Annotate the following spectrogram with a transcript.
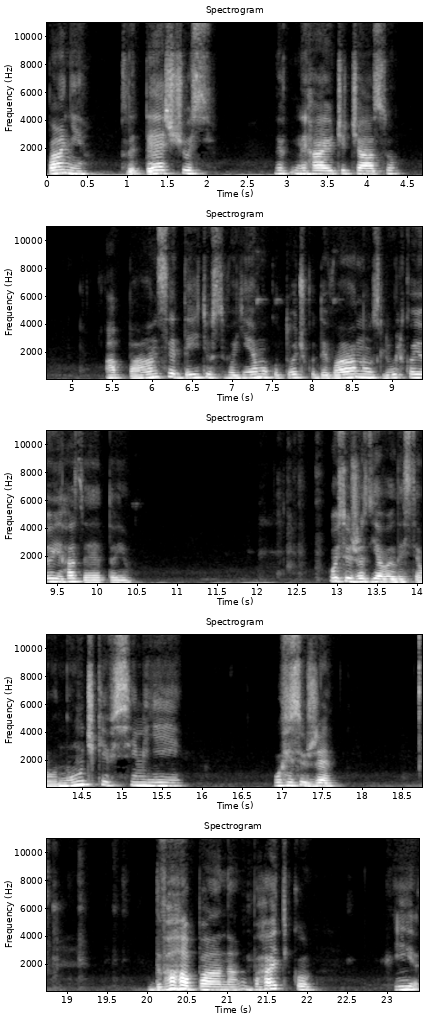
Пані плете щось, не гаючи часу, а пан сидить у своєму куточку дивану з люлькою і газетою. Ось уже з'явилися онучки в сім'ї. Ось уже два пана, батько і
